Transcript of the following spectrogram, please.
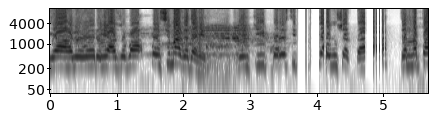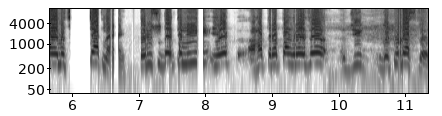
या हवेवर हे आजोबा पैसे मागत आहेत. त्यांची परिस्थिती बघू शकता. त्यांना पायानं जात नाही. तरी सुद्धा त्यांनी एक हातरा पांघरायचं जी गटूड असतं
